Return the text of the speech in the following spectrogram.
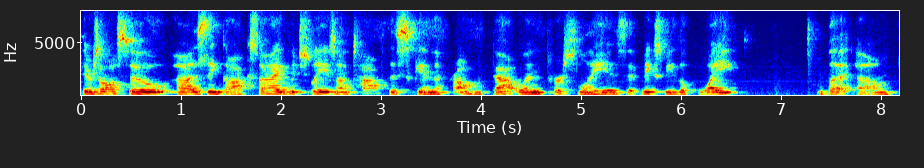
There's also uh, zinc oxide, which lays on top of the skin. The problem with that one personally is it makes me look white. But um,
